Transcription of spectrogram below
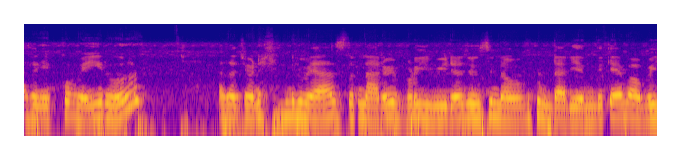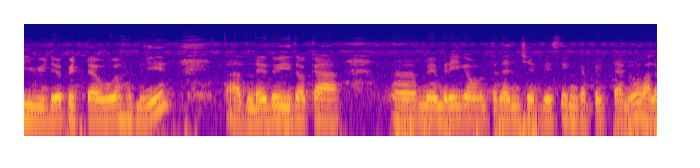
అసలు ఎక్కువ వేయరు. అసలు చూడండి వేస్తున్నారు? ఇప్పుడు ఈ వీడియో చూసి నవ్వుకుంటారు. ఎందుకే బాబు ఈ వీడియో పెట్టావు అని? పర్లేదు ఇదొక మెమరీగా ఉంటుందని చెప్పేసి ఇంకా పెట్టాను. వాళ్ళ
